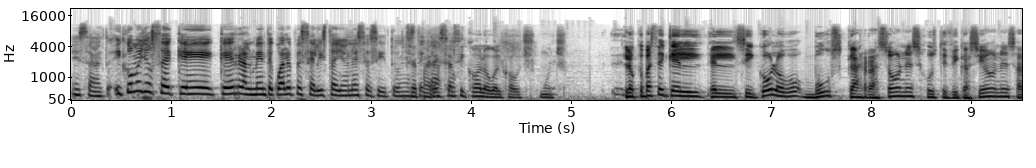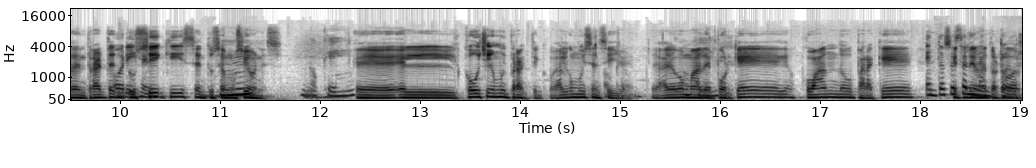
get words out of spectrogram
Exacto. ¿Y cómo yo sé qué, qué realmente, cuál especialista yo necesito en Se este parece caso? a psicólogo el coach, mucho. Lo que pasa es que el, el psicólogo busca razones, justificaciones, adentrarte en tu psiquis, en tus emociones. Ok. Eh, el coaching es muy práctico, algo muy sencillo. Algo más de por qué, cuándo, para qué. Entonces el mentor.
